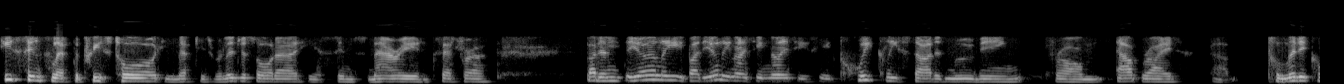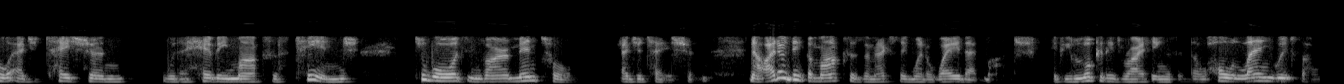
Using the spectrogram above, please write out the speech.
He's since left the priesthood, he left his religious order, he has since married, etc. But in the early, by the early 1990s, he quickly started moving from outright uh, political agitation with a heavy Marxist tinge towards environmental agitation. Now, I don't think the Marxism actually went away that much. If you look at his writings, the whole language, the whole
